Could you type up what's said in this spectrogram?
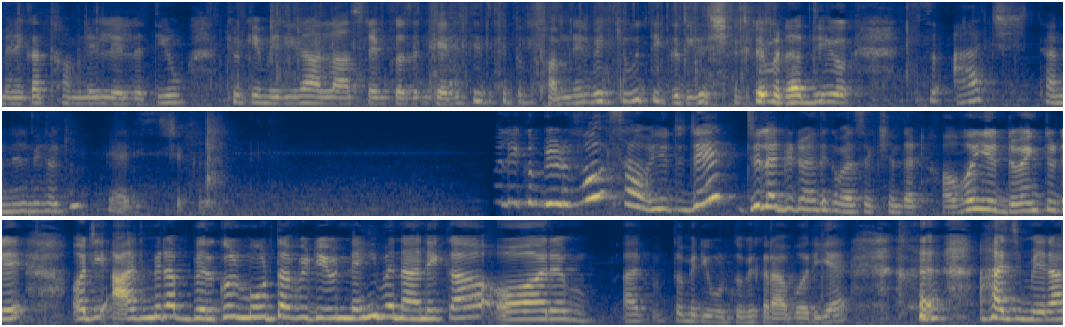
मैंने कहा थंबनेल ले लेती हूँ क्योंकि मेरी ना लास्ट टाइम कज़न कह रही थी कि तुम थंबनेल में क्यों इतनी गदी शक्लें बनाती हो? सो so, आज थंबनेल में होगी प्यारी सी शक्ल। How are you today? Do let me know in the comment section that, how are you doing today? और जी, आज मेरा बिल्कुल मूड था वीडियो नहीं बनाने का और आज तो मेरी उर्दू भी ख़राब हो रही है। आज मेरा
